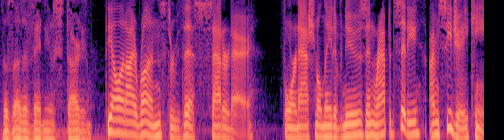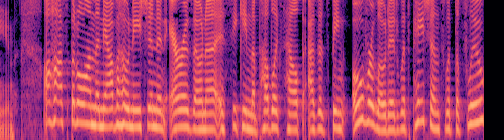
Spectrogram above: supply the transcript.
those other venues starting. The LNI runs through this Saturday. For National Native News in Rapid City, I'm CJ Keene. A hospital on the Navajo Nation in Arizona is seeking the public's help as it's being overloaded with patients with the flu,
